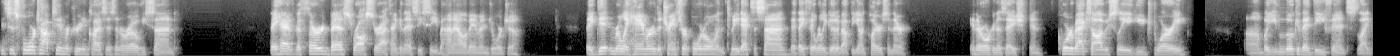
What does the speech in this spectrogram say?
this is four top ten recruiting classes in a row he signed. They have the third best roster, I think, in the SEC behind Alabama and Georgia. They didn't really hammer the transfer portal, and to me, that's a sign that they feel really good about the young players in their in their organization. Quarterback's obviously a huge worry, um, but you look at that defense, like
